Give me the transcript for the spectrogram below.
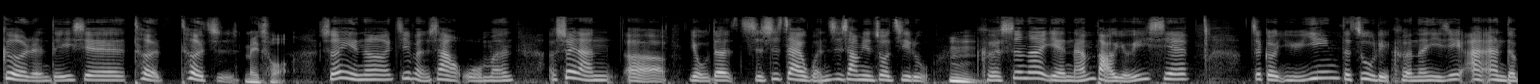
个人的一些特特质。没错，所以呢，基本上我们、呃、虽然呃有的只是在文字上面做记录，嗯，可是呢，也难保有一些这个语音的助理可能已经暗暗的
